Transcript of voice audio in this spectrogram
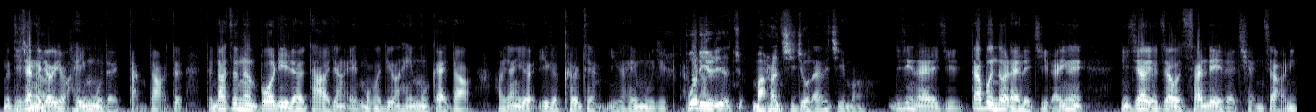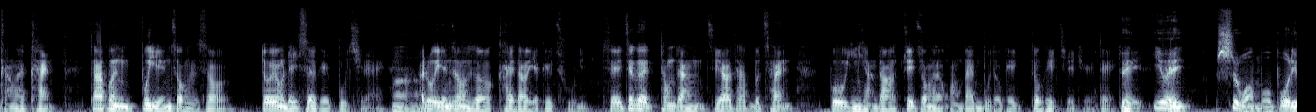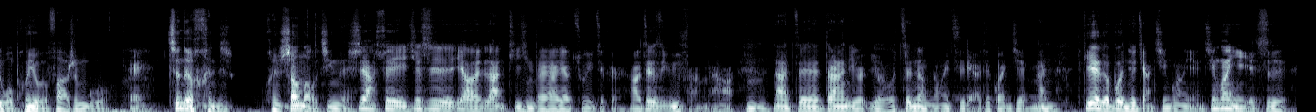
那第三个就有黑幕的挡道，等等到真正玻璃了，它好像哎某个地方黑幕盖到，好像有一个 curtain 一个黑幕就玻璃就马上急救来得及吗？一定来得及，大部分都来得及了，因为你只要有这种三类的前兆，你赶快看。大部分不严重的时候，都用镭射可以补起来。嗯，嗯，啊，如果严重的时候，开刀也可以处理。所以这个通常只要它不参不影响到最重要的黄斑部，都可以都可以解决。对对，因为视网膜剥离，我朋友有发生过，对，真的很很伤脑筋的。是啊，所以就是要让提醒大家要注意这个啊，这个是预防的哈。嗯，那这当然有有症状赶快治疗，这关键。那第二个部分就讲青光眼，青光眼也是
